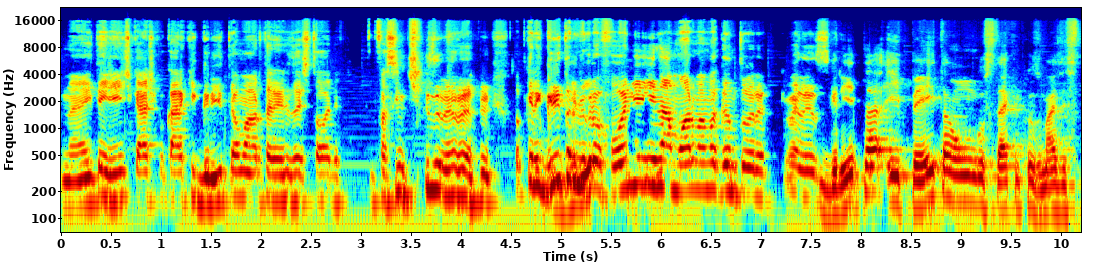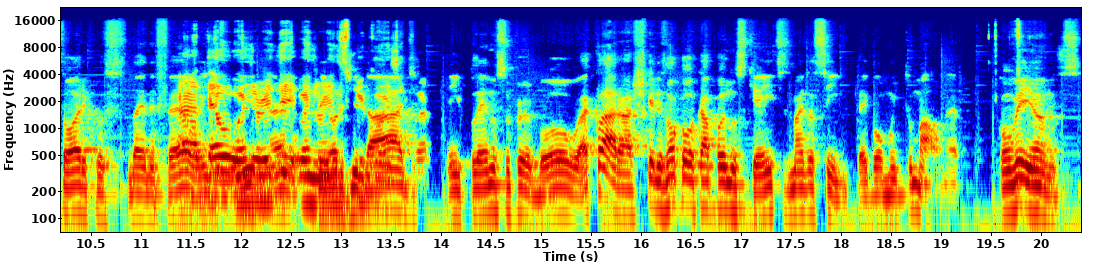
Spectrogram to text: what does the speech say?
né? E tem gente que acha que o cara que grita é o maior Tyrant da história. Não faz sentido, né, velho? Só porque ele grita, grita no microfone e namora uma cantora. Que beleza. Grita e peita um dos técnicos mais históricos da NFL. É, até o Andrew né? Reid de idade, isso, em pleno Super Bowl. É claro, acho que eles vão colocar panos quentes, mas assim, pegou muito mal, né? Convenhamos.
